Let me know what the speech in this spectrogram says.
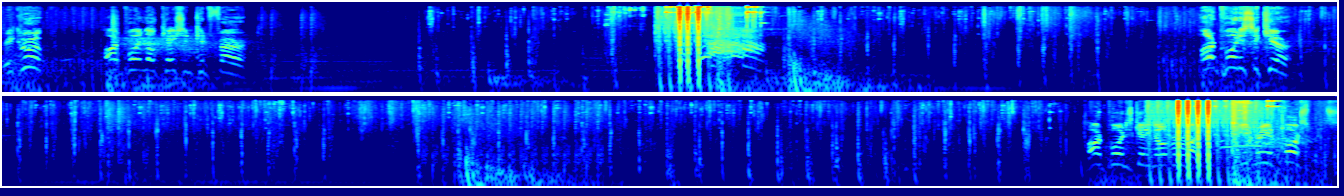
Regroup. Hardpoint location confirmed. Hardpoint is secure. Hardpoint is getting overrun. Need reinforcements.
